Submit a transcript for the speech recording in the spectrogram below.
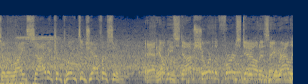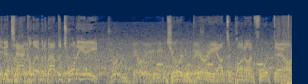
To the right side and complete to Jefferson. And he'll be stopped short of the first down as they rally to tackle him at about the 28. Jordan Berry. Jordan Berry out to punt on fourth down.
